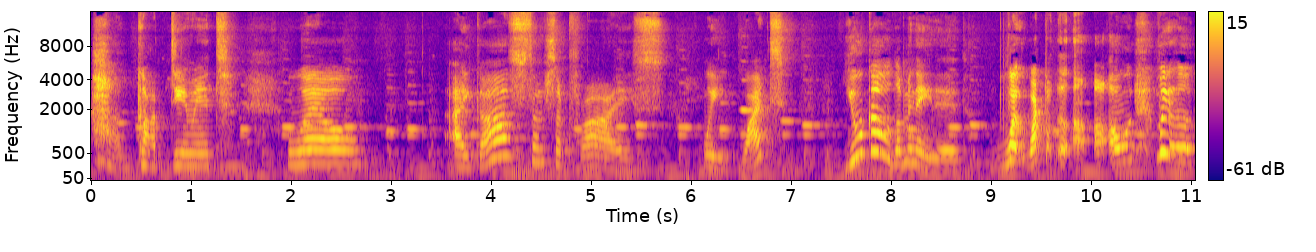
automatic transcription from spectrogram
God damn it. Well, I got some surprise. Wait, what? You got eliminated. Wait, what? The, uh, uh, oh, wait, uh,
